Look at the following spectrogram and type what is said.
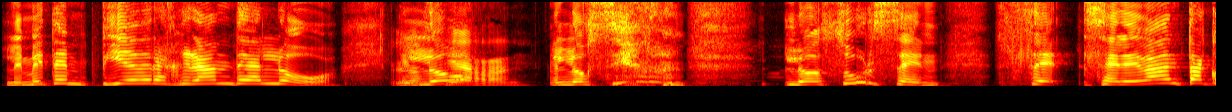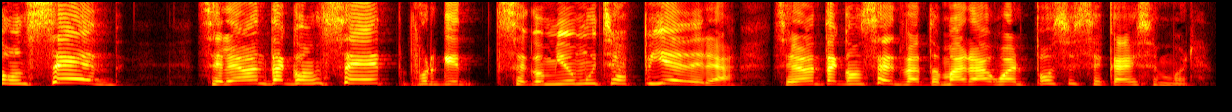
le meten piedras grandes al lobo. Lo cierran. Lo cierran, lo surcen, se, se levanta con sed. Se levanta con sed porque se comió muchas piedras. Se levanta con sed, va a tomar agua al pozo y se cae y se muere.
